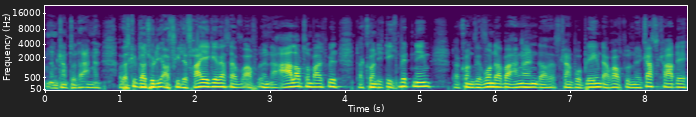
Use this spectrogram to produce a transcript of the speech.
Dann kannst du da angeln. Aber es gibt natürlich auch viele freie Gewässer, auch in der Aarlau zum Beispiel, da konnte ich dich mitnehmen, da konnten wir wunderbar angeln, das ist kein Problem, da brauchst du eine Gastkarte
